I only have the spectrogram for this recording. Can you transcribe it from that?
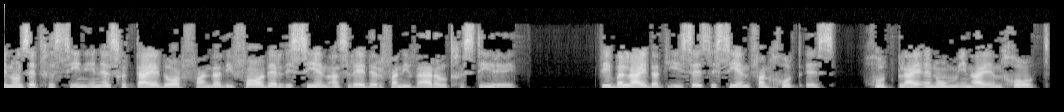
En ons het gezien en is getuie daarvan dat die Vader die Seen als redder van die wereld gestuur het. Wie beleid dat Jezus de Seen van God is, God blij in om en hy in God.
